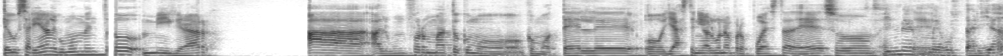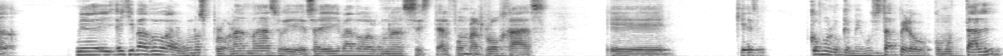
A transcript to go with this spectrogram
te gustaría en algún momento migrar a algún formato como, como tele o ya has tenido alguna propuesta de eso? Sí, me, Este, me gustaría. Me he, he llevado algunos programas, o, o sea, he llevado algunas este, alfombras rojas, eh, que es como lo que me gusta, pero como tal,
